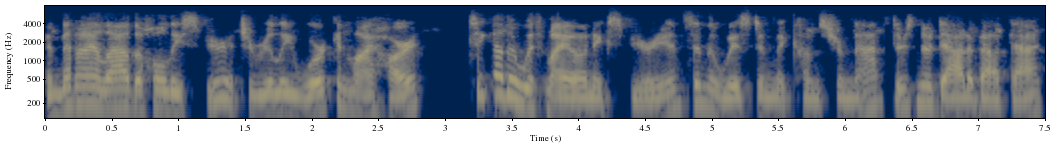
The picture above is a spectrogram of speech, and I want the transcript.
and then I allow the Holy Spirit to really work in my heart together with my own experience and the wisdom that comes from that, there's no doubt about that.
